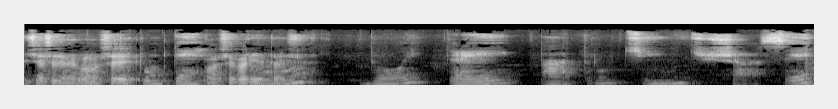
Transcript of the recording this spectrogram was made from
Y se hace de nuevo 11, puncte. 11 varietas. 1, 2, 3, 4, 5, 6,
